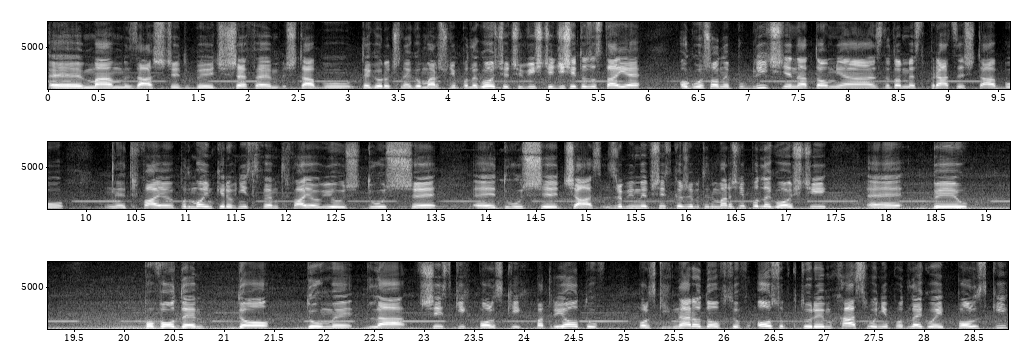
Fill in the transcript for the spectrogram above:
e, mam zaszczyt być szefem sztabu tegorocznego Marszu Niepodległości. Oczywiście dzisiaj to zostaje ogłoszone publicznie, natomiast, natomiast prace sztabu trwają, pod moim kierownictwem trwają już dłuższy, dłuższy czas. Zrobimy wszystko, żeby ten Marsz Niepodległości był powodem do dumy dla wszystkich polskich patriotów, polskich narodowców, osób, którym hasło niepodległej Polski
